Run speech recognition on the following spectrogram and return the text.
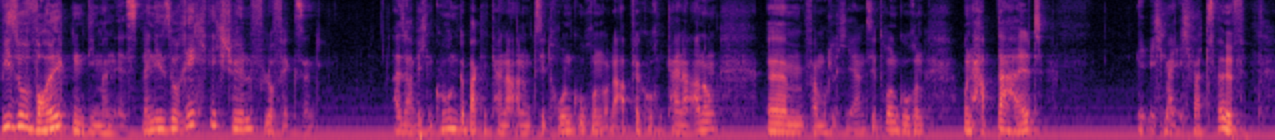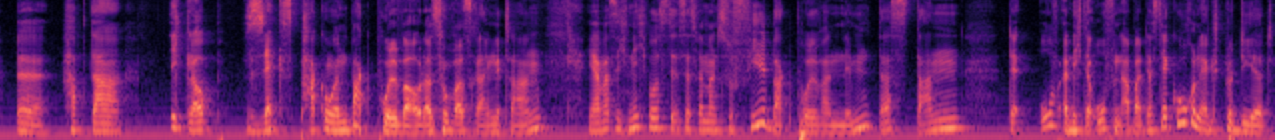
wie so Wolken, die man isst, wenn die so richtig schön fluffig sind. Also habe ich einen Kuchen gebacken, keine Ahnung, Zitronenkuchen oder Apfelkuchen, keine Ahnung. Ähm, vermutlich eher einen Zitronenkuchen. Und habe da halt ich meine, ich war zwölf, äh, hab da, ich glaube, sechs Packungen Backpulver oder sowas reingetan. Ja, was ich nicht wusste, ist, dass wenn man zu viel Backpulver nimmt, dass dann der Ofen, äh, nicht der Ofen, aber dass der Kuchen explodiert.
